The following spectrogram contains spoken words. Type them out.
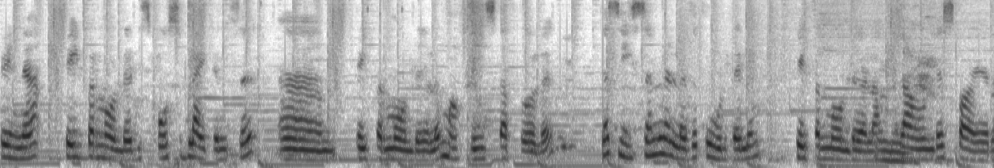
പിന്നെ paper mould disposable items paper മോൾഡുകൾ മഫിൻസ് കപ്പുകൾ പിന്നെ സീസണിലുള്ളത് കൂടുതലും പേപ്പർ മോൾഡുകളാണ് റൗണ്ട് സ്ക്വയർ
